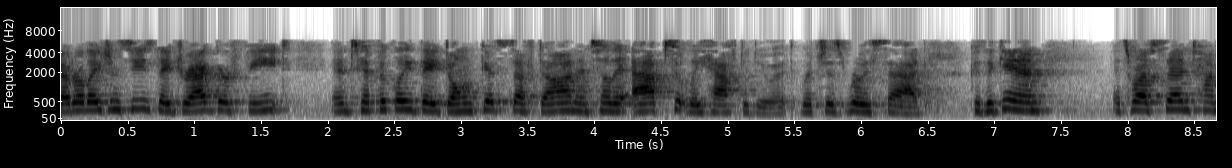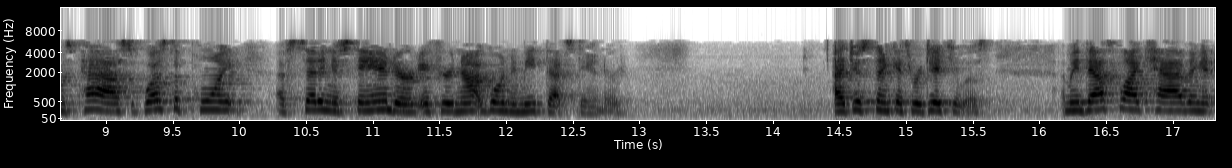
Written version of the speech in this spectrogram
federal agencies. They drag their feet and typically they don't get stuff done until they absolutely have to do it, which is really sad. Because again, it's what I've said in times past. What's the point of setting a standard if you're not going to meet that standard? I just think it's ridiculous. I mean, that's like having an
